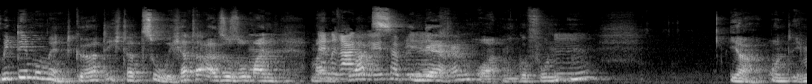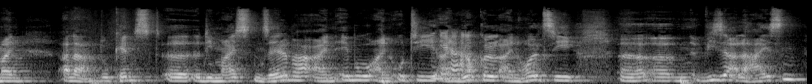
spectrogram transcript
mit dem Moment gehörte ich dazu. Ich hatte also so meinen mein Platz etabliert. in der Rangordnung gefunden. Ja, und ich meine, Anna, du kennst äh, die meisten selber, ein Ebo, ein Utti, ein Ja. Jockel, ein Holzi, äh, ähm, wie sie alle heißen.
